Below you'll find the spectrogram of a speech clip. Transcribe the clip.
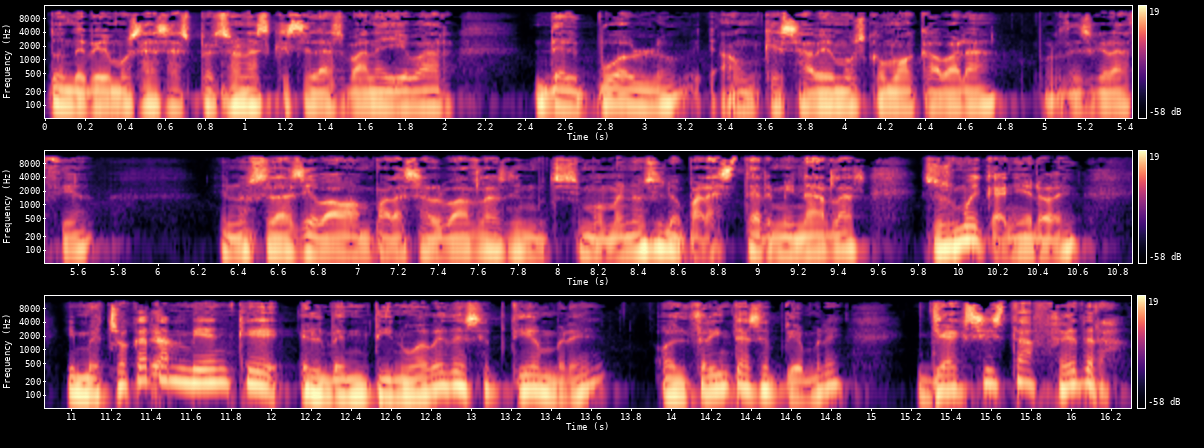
donde vemos a esas personas que se las van a llevar del pueblo, aunque sabemos cómo acabará, por desgracia, que no se las llevaban para salvarlas, ni muchísimo menos, sino para exterminarlas. Eso es muy cañero, ¿eh? Y me choca también que el 29 de septiembre, o el 30 de septiembre, ya exista Fedra.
